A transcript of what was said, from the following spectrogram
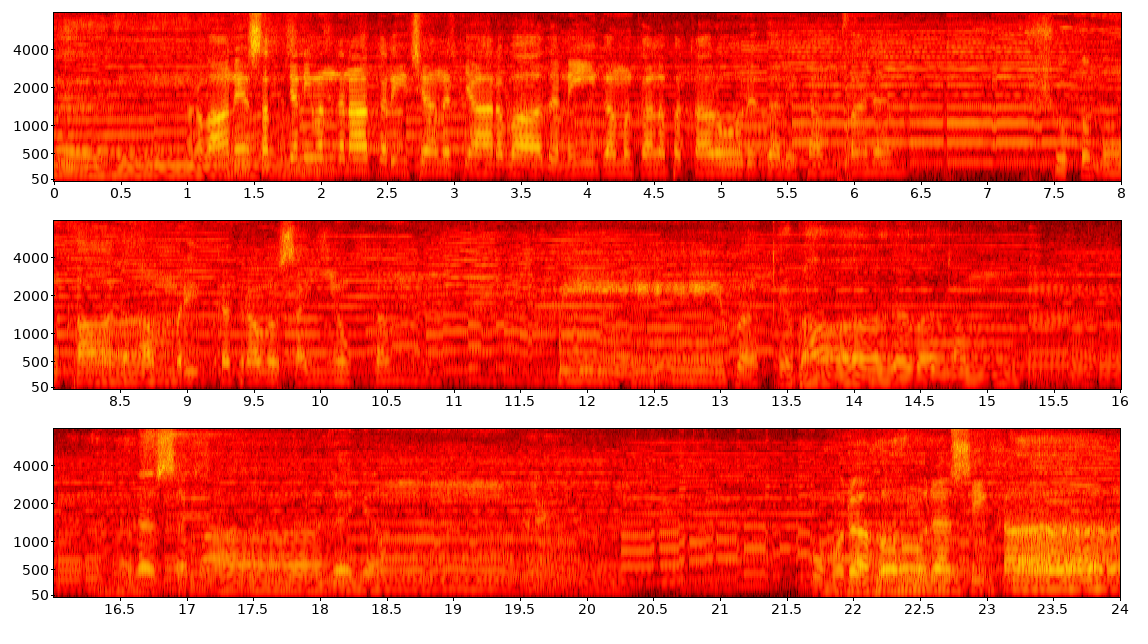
ભગવાને સત્યની વંદના કરી છે અને ત્યારબાદ નિગમ કલ્પતરોર ગલિતમ ફલ શુકમુખાદ અમૃત દ્રવ સંયુક્તમ પીબત ભાગવતમ રસમાલયમ મુહુરહો રસિકા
